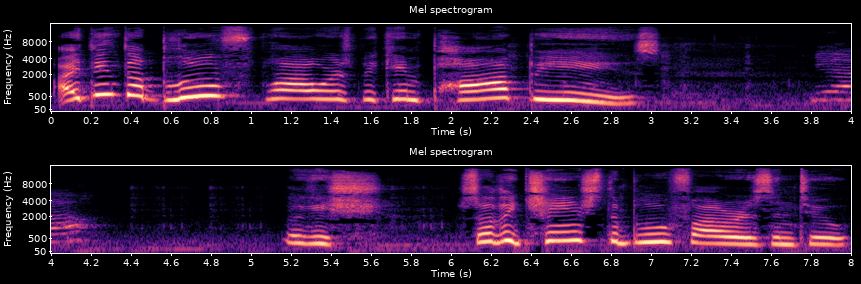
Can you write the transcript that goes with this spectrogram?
I think the blue flowers became poppies. Yeah. Look, so they changed the blue flowers into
